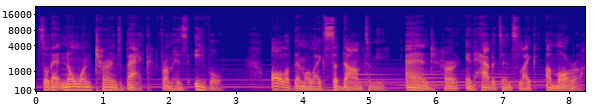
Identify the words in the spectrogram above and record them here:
so that no one turns back from his evil. All of them are like Sodom to me, and her inhabitants like Amorah.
